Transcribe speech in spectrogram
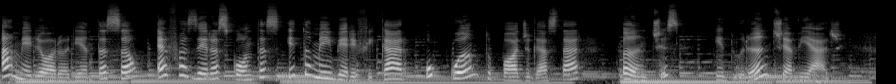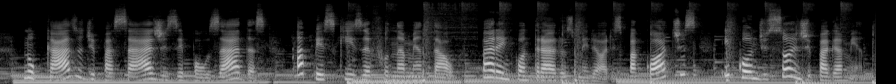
a melhor orientação é fazer as contas e também verificar o quanto pode gastar antes e durante a viagem. No caso de passagens e pousadas, a pesquisa é fundamental para encontrar os melhores pacotes e condições de pagamento.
